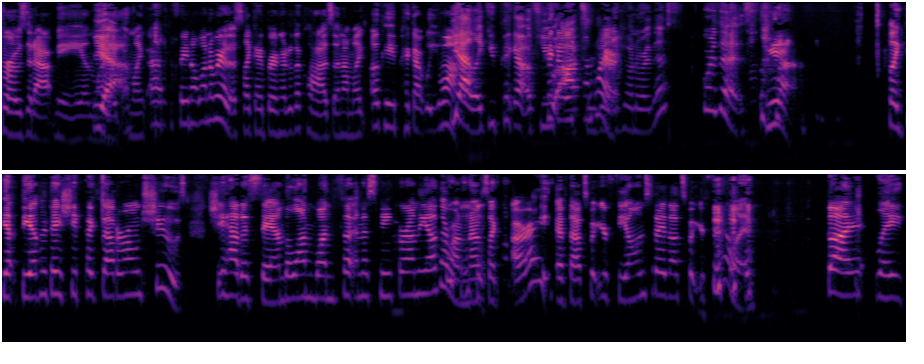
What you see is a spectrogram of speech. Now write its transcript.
throws it at me and like Yeah. I'm like, oh, so you don't want to wear this. Like I bring her to the closet and I'm like, okay, pick out what you want. yeah, like you pick out a few Pick options. you you want to wear this or this? Yeah. Like yet the other day she picked out her own shoes. She had a sandal on one foot and a sneaker on the other one. And I was like, all right, if that's what you're feeling today, that's what you're feeling. but like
